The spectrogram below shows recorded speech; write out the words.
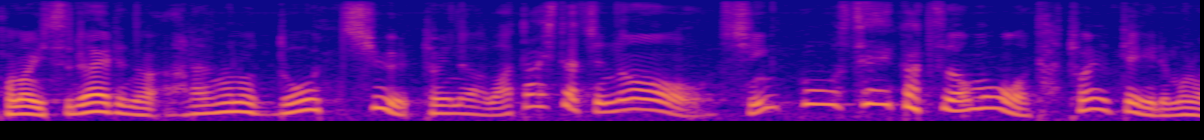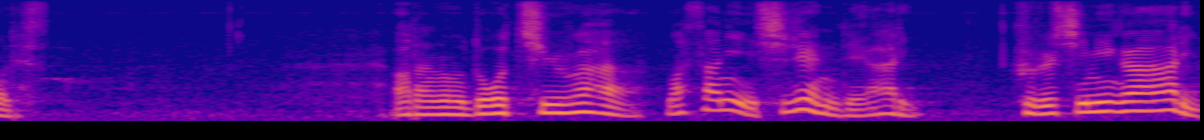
このイスラエルの荒野の道中というのは私たちの信仰生活をも例えているものです。荒野の道中はまさに試練であり苦しみがあり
